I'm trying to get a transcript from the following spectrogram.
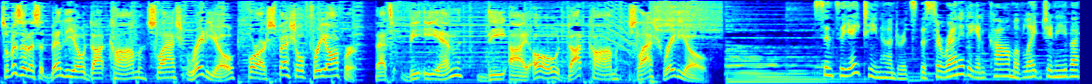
So visit us at vendio.com slash radio for our special free offer. That's V-E-N-D-I-O dot com slash radio. Since the 1800s, the serenity and calm of Lake Geneva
